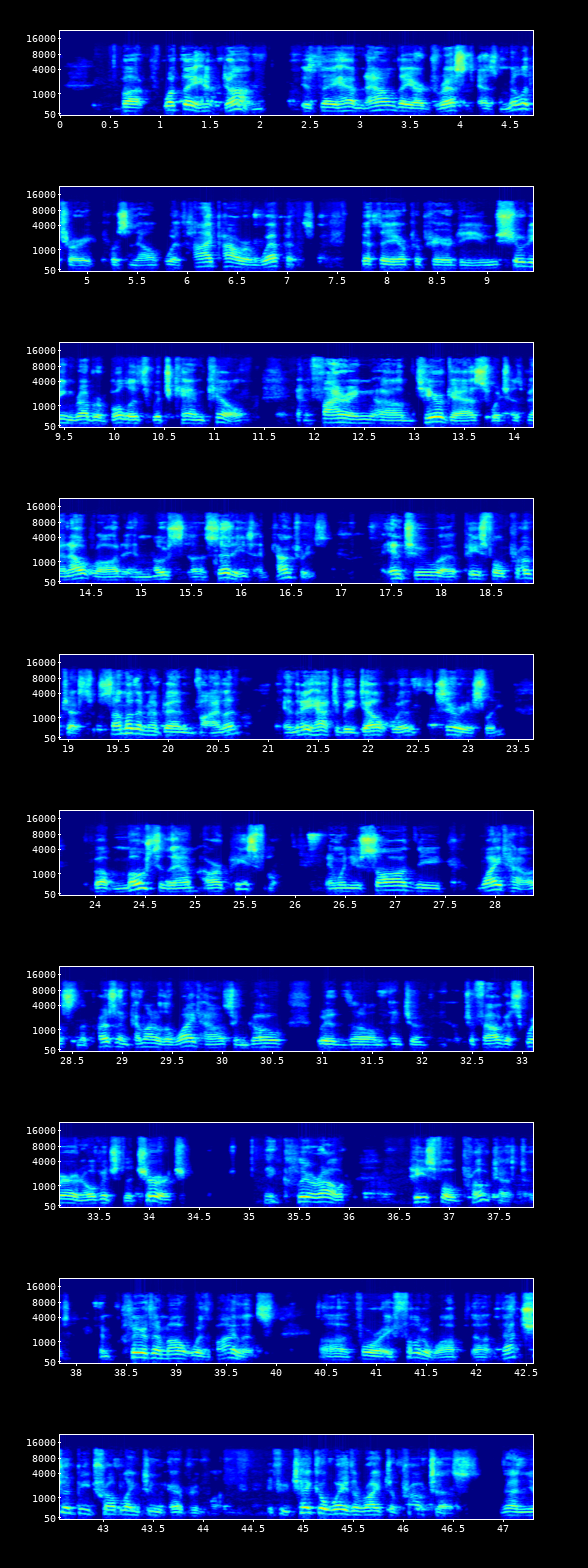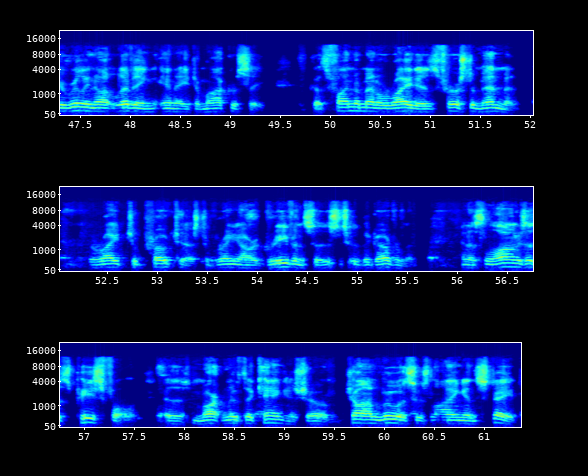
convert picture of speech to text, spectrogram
But what they have done is they have now, they are dressed as military personnel with high power weapons that they are prepared to use, shooting rubber bullets, which can kill, and firing um, tear gas, which has been outlawed in most uh, cities and countries, into uh, peaceful protesters. Some of them have been violent, and they have to be dealt with seriously, but most of them are peaceful. And when you saw the White House and the president come out of the White House and go with um, into Trafalgar Square and over to the church, they clear out peaceful protesters and clear them out with violence uh, for a photo op, uh, that should be troubling to everyone. If you take away the right to protest, then you're really not living in a democracy because fundamental right is First Amendment, the right to protest, to bring our grievances to the government. And as long as it's peaceful, as Martin Luther King has shown, John Lewis, who's lying in state,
